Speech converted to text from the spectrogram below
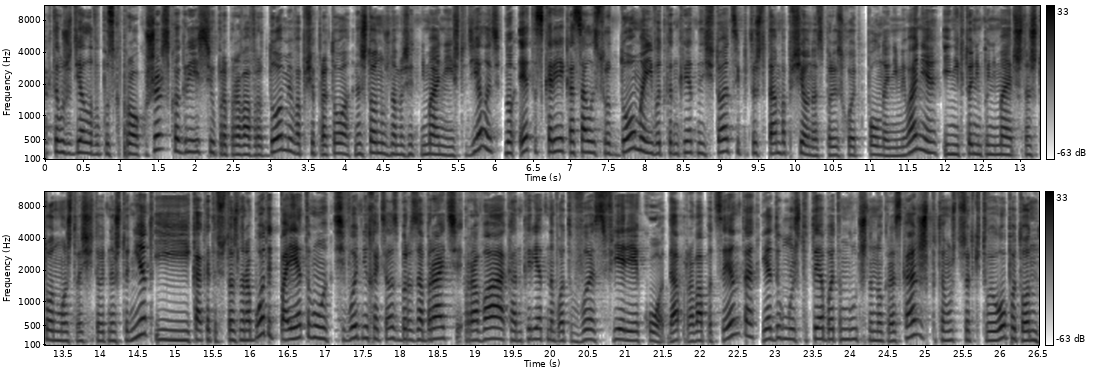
как-то уже делала выпуск про акушерскую агрессию, про права в роддоме, вообще про то, на что нужно обращать внимание и что делать. Но это скорее касалось роддома и вот конкретной ситуации, потому что там вообще у нас происходит полное немевание, и никто не понимает, на что он может рассчитывать, на что нет, и как это все должно работать. Поэтому сегодня хотелось бы разобрать права конкретно вот в сфере ЭКО, да, права пациента. Я думаю, что ты об этом лучше намного расскажешь, потому что все-таки твой опыт, он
